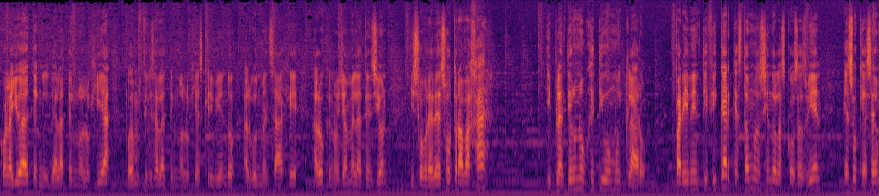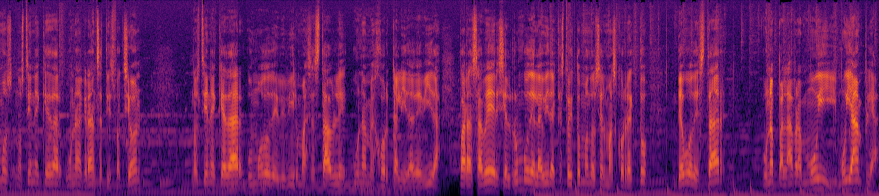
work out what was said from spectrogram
Con la ayuda de, la tecnología podemos utilizar la tecnología escribiendo algún mensaje, algo que nos llame la atención y sobre eso trabajar y plantear un objetivo muy claro para identificar que estamos haciendo las cosas bien eso que hacemos nos tiene que dar una gran satisfacción, nos tiene que dar un modo de vivir más estable, una mejor calidad de vida. Para saber si el rumbo de la vida que estoy tomando es el más correcto, debo de estar, una palabra muy, muy amplia,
